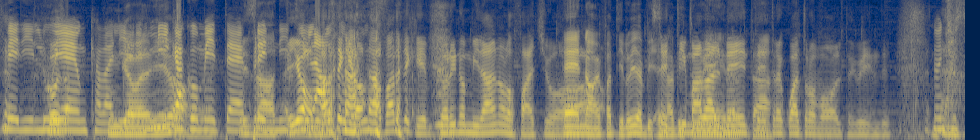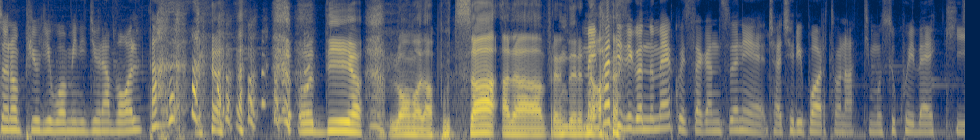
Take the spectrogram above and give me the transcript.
Vedi, lui Cosa- è un cavaliere, un cavaliere, mica no, come te, esatto. prendi Io, a parte, che, a parte che Torino-Milano lo faccio Eh, no, infatti lui è settimanalmente realtà. 3-4 volte, quindi. Non ci sono più gli uomini di una volta. Oddio, l'uomo da puzzà da prendere Ma no. infatti secondo me questa canzone cioè, ci riporta un attimo su quei vecchi...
